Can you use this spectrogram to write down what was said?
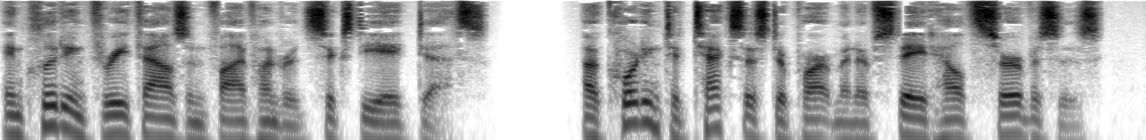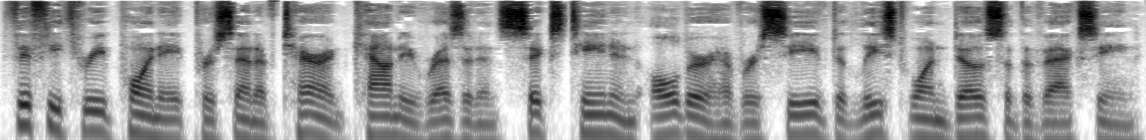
including 3,568 deaths. According to Texas Department of State Health Services, 53.8% of Tarrant County residents 16 and older have received at least one dose of the vaccine,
